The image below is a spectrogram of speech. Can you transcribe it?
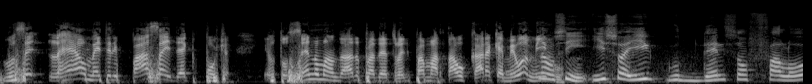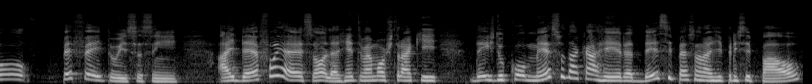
Você realmente ele passa a ideia que, poxa, eu tô sendo mandado para Detroit para matar o cara que é meu amigo. Não, sim, isso aí o Denison falou perfeito isso assim. A ideia foi essa, olha, a gente vai mostrar aqui desde o começo da carreira desse personagem principal,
